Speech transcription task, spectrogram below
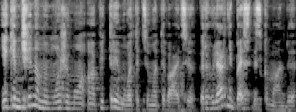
Яким чином ми можемо підтримувати цю мотивацію? Регулярні бесіди з командою.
